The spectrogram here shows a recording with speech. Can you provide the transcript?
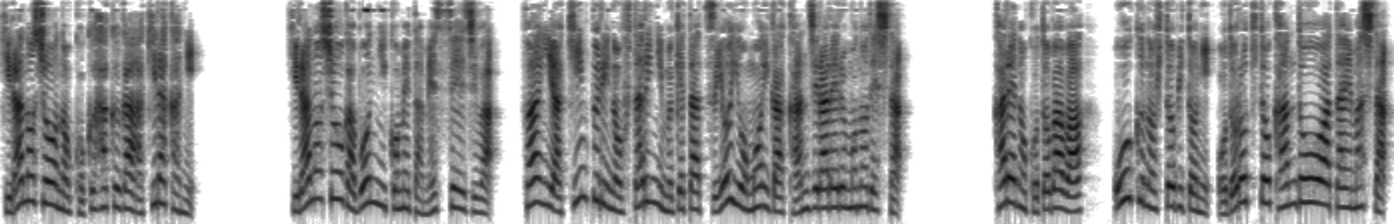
平野翔の告白が明らかに。平野翔がボンに込めたメッセージは、ファンやキンプリの二人に向けた強い思いが感じられるものでした。彼の言葉は、多くの人々に驚きと感動を与えました。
